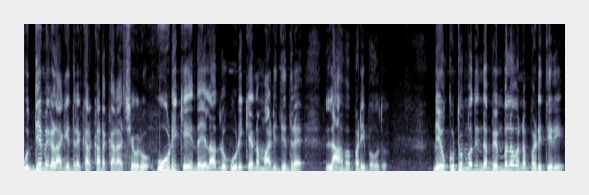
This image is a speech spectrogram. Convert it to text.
ಉದ್ಯಮಿಗಳಾಗಿದ್ದರೆ ಕರ್ಕಾಟಕ ರಾಶಿಯವರು, ಹೂಡಿಕೆಯಿಂದ ಎಲ್ಲಾದರೂ ಹೂಡಿಕೆಯನ್ನು ಮಾಡಿದ್ದಿದ್ರೆ ಲಾಭ ಪಡಿಬಹುದು. ನೀವು ಕುಟುಂಬದಿಂದ ಬೆಂಬಲವನ್ನು ಪಡಿತೀರಿ.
